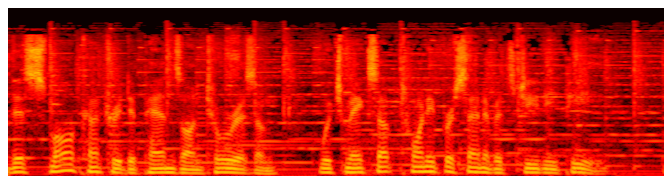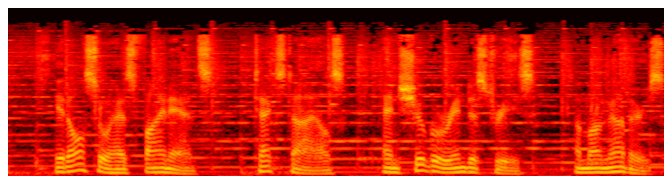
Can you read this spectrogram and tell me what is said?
This small country depends on tourism, which makes up 20% of its GDP. It also has finance, textiles, and sugar industries, among others.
